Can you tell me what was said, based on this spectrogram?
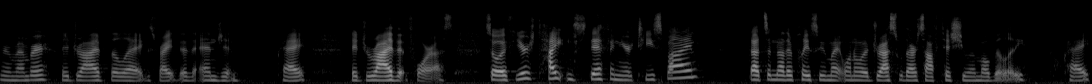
Remember? They drive the legs, right? They're the engine, okay? They drive it for us. So if you're tight and stiff in your T spine, that's another place we might want to address with our soft tissue and mobility, okay?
